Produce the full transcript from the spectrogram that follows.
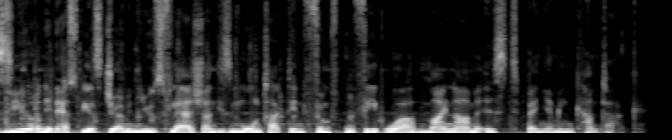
Sie hören den SBS German Newsflash an diesem Montag, den 5. Februar. Mein Name ist Benjamin Kantak.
